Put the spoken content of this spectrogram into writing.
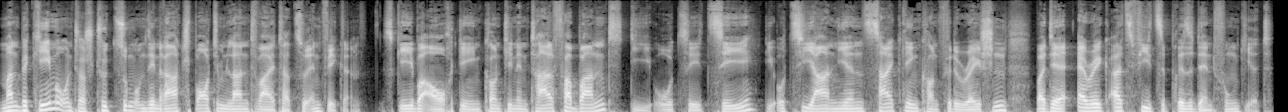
Man bekäme Unterstützung, um den Radsport im Land weiter zu entwickeln. Es gäbe auch den Kontinentalverband, die OCC, die Oceanian Cycling Confederation, bei der Eric als Vizepräsident fungiert.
